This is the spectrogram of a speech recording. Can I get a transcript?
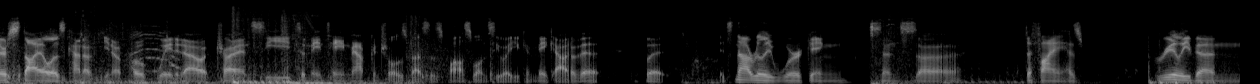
their style is kind of, you know, poke, wait it out, try and see to maintain map control as best as possible and see what you can make out of it. But it's not really working since uh Defiant has really been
